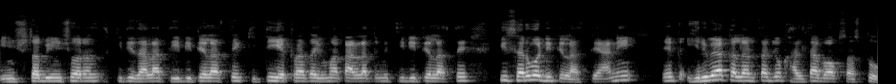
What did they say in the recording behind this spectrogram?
इन्श सब इन्शुरन्स किती झाला ती डिटेल असते. किती एकराचा विमा काढला तुम्ही ती डिटेल असते. ही सर्व डिटेल असते. आणि एक हिरव्या कलरचा जो खालचा बॉक्स असतो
